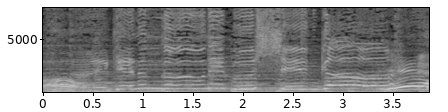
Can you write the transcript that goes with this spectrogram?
나에게는 눈이 부신 것 예.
